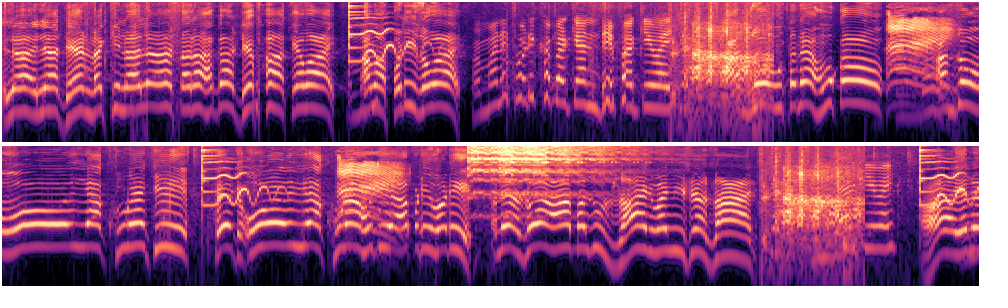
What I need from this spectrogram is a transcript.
એટલે એટલે ધ્યાન રાખીને એટલે તારા હગા ઢેફા કહેવાય. આમાં પડી જવાય. મને થોડી ખબર કે આને ઢેફા કહેવાય આમ જો હું તને હું કહું આમ જો ઓલ્યા ખૂણેથી પેટ ઓલ્યા ખૂણા સુધી આપણી વડી. અને જો આ બાજુ ઝાડ વાવી છે ઝાર ઝાર કહેવાય? હા એને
